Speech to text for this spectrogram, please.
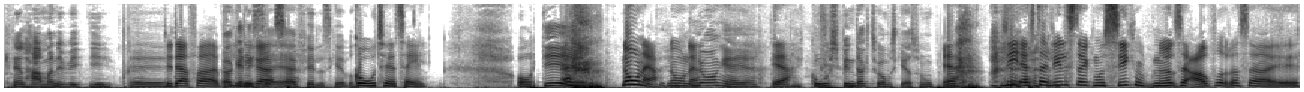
knaldhammerne vigtige. Øh, det er derfor, at politikere er fællesskabet. gode til at tale. Og det er... nogen er, nogen er. Nogen er, ja. ja. Gode spindoktorer måske også for nogle Ja. Lige efter et lille stykke musik, vi bliver nødt til at afbryde dig, så øh,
